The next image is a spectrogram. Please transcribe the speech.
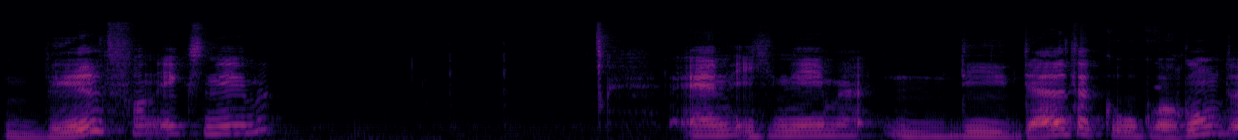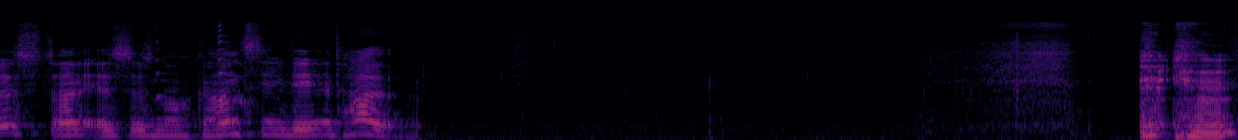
Bild von x nehme und ich nehme die Delta-Kugel rund ist, dann ist es noch ganz in W enthalten.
